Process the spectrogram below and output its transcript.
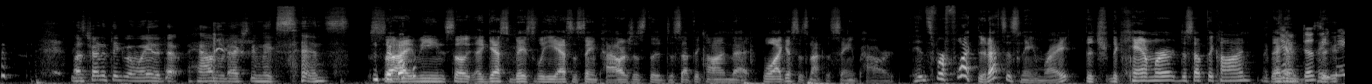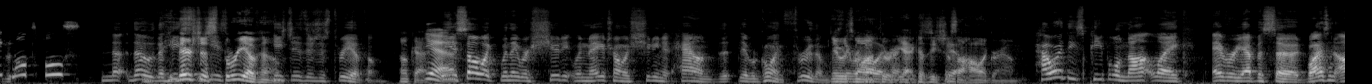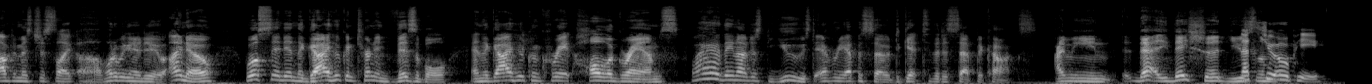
I was trying to think of a way that that Hound would actually make sense. So I mean, so I guess basically he has the same powers as the Decepticon. That well, I guess it's not the same power. It's Reflector. That's his name, right? The the camera Decepticon. That yeah, can- does he make the- multiples? No, no. The, he's, There's just he's- three of him. He's just, there's just three of them. Okay. Yeah. But you saw like when they were shooting, when Megatron was shooting at Hound, that they were going through them. It was they were going through, yeah, because he's just Yeah. a hologram. How are these people not like every episode? Why isn't Optimus just like, oh, what are we gonna do? I know. We'll send in the guy who can turn invisible and the guy who can create holograms. Why are they not just used every episode to get to the Decepticons? I mean, that they should use That's them. too OP.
